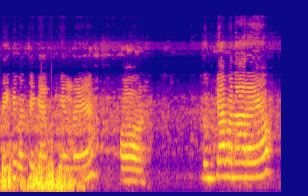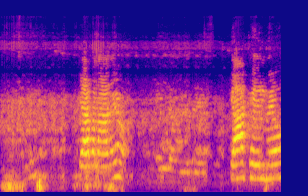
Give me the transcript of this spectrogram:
देखिए बच्चे क्या खेल रहे हैं। और तुम क्या बना रहे हो? क्या बना रहे हो? क्या खेल रहे हो?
